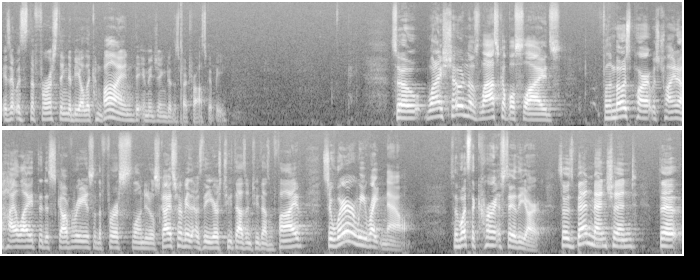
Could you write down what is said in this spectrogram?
is it was the first thing to be able to combine the imaging to the spectroscopy. So what I showed in those last couple slides, for the most part, was trying to highlight the discoveries of the first Sloan Digital Sky Survey. That was the years 2000, 2005. So where are we right now? So what's the current state of the art? So as Ben mentioned, the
